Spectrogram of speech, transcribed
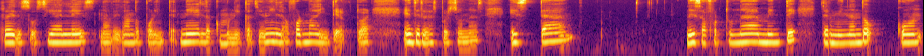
redes sociales, navegando por internet, la comunicación y la forma de interactuar entre las personas está desafortunadamente terminando con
